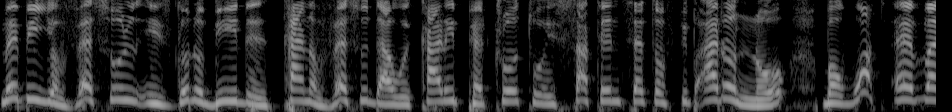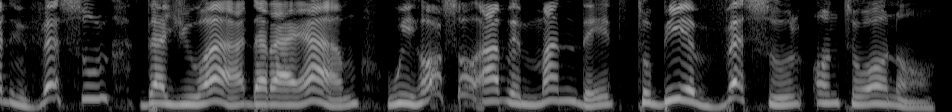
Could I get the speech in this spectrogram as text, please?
Maybe your vessel is going to be the kind of vessel that will carry petrol to a certain set of people. I don't know but whatever the vessel that you are that i am we also have a mandate to be a vessel unto honor.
